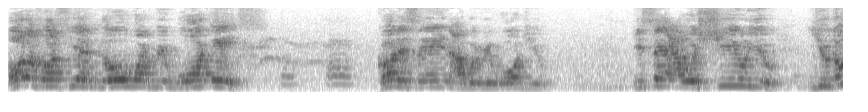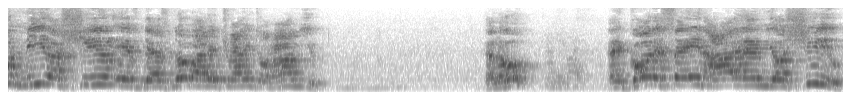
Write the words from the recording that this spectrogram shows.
All of us here know what reward is. God is saying, I will reward you. He said, I will shield you. You don't need a shield if there's nobody trying to harm you. Hello? And God is saying, I am your shield.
